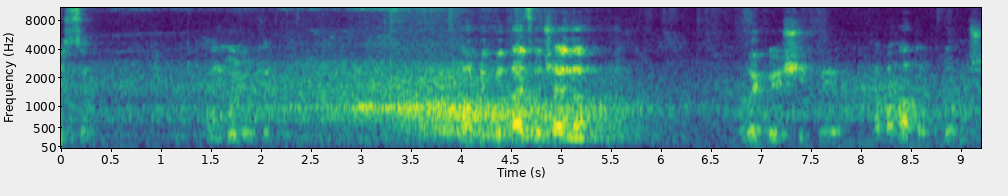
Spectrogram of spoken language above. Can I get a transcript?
Місця бомбулюки. Ну, підмітати, звичайно, великою щіткою набагато удобніше.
